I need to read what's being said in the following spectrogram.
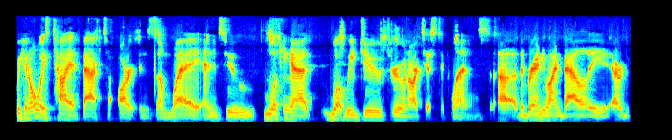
we can always tie it back to art in some way and to looking at what we do through an artistic lens. Uh, the Brandywine Valley, or the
